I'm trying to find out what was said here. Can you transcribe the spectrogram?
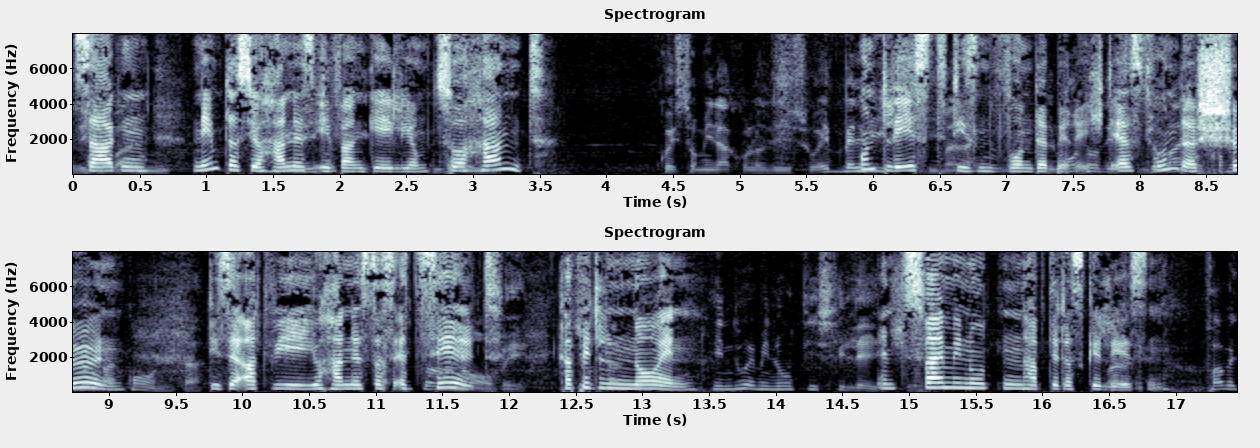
sagen, nehmt das Johannesevangelium zur Hand und lest bellissimo. diesen Wunderbericht. Er ist wunderschön, diese Art, wie Johannes das erzählt. Kapitel 9. In due minuti si legge. In zwei Minuten habt ihr das gelesen. Come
